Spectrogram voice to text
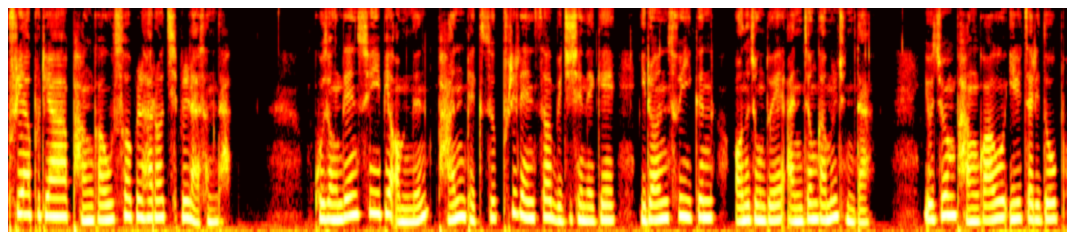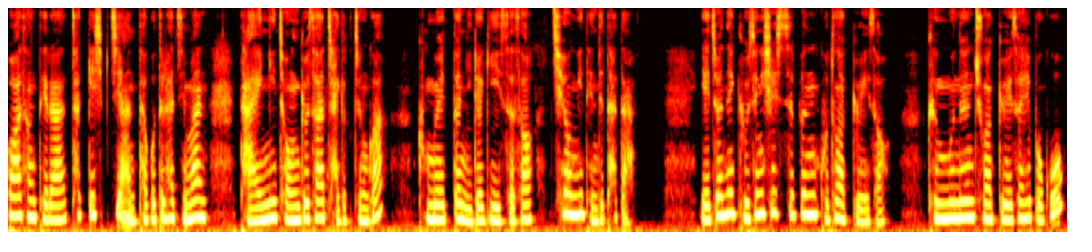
부랴부랴 방과 후 수업을 하러 집을 나선다. 고정된 수입이 없는 반백수 프리랜서 뮤지션에게 이런 수익은 어느 정도의 안정감을 준다. 요즘 방과 후 일자리도 포화 상태라 찾기 쉽지 않다고들 하지만 다행히 정교사 자격증과 근무했던 이력이 있어서 채용이 된 듯하다. 예전에 교생 실습은 고등학교에서, 근무는 중학교에서 해보고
